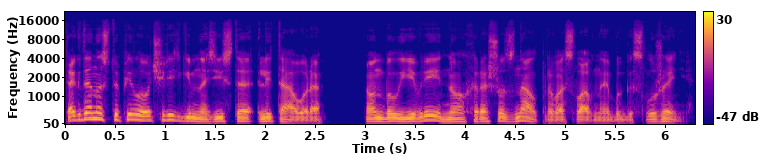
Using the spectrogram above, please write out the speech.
Тогда наступила очередь гимназиста Литаура. Он был еврей, но хорошо знал православное богослужение.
